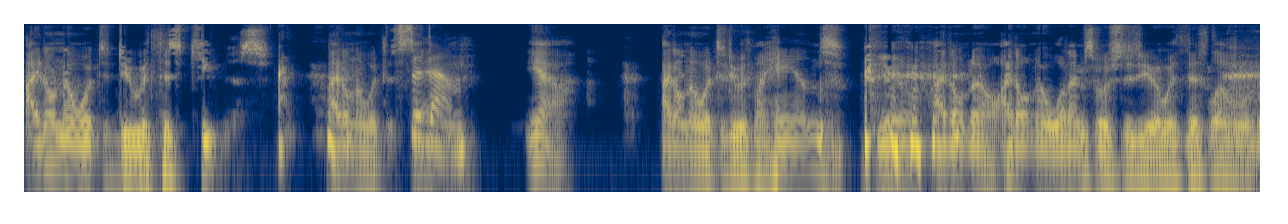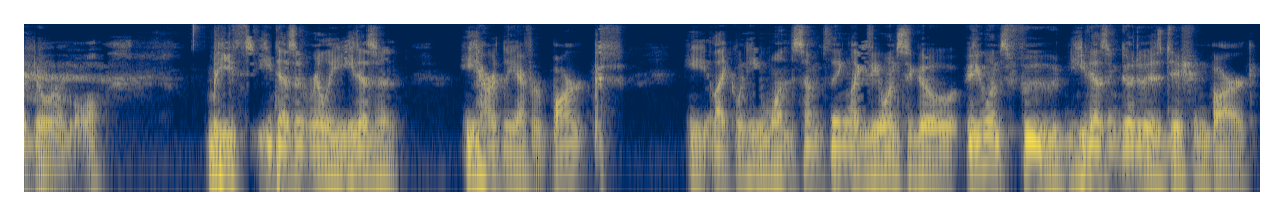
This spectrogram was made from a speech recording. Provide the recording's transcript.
I don't know what to do with this cuteness. I don't know what to say. Sit down. Yeah. I don't know what to do with my hands. You know, I don't know. I don't know what I'm supposed to do with this level of adorable. But he's he doesn't really he doesn't he hardly ever barks. He like when he wants something, like if he wants to go if he wants food, he doesn't go to his dish and bark.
